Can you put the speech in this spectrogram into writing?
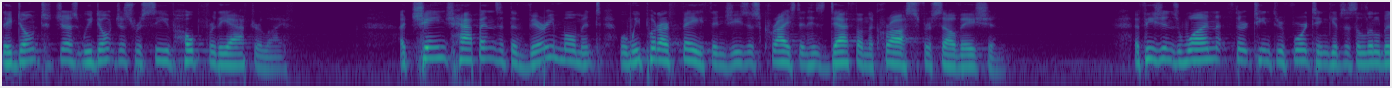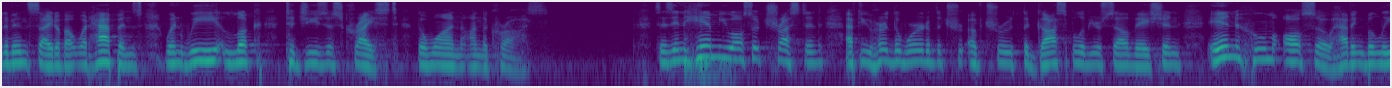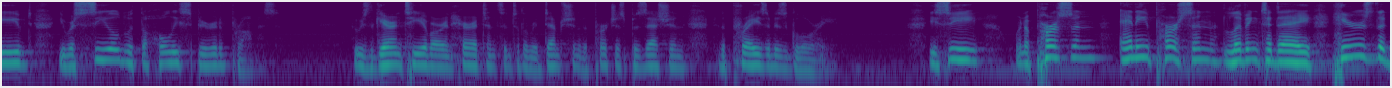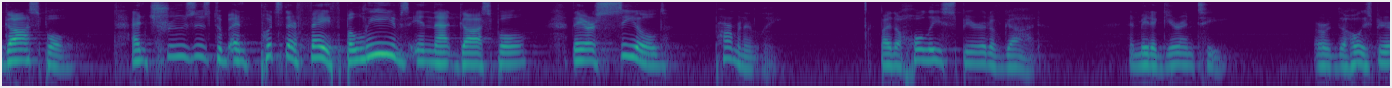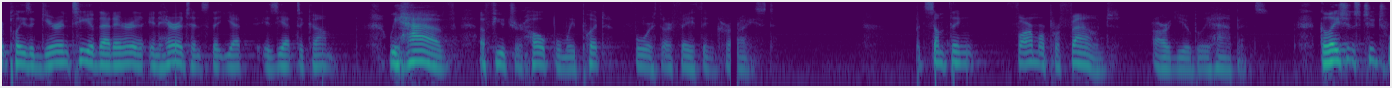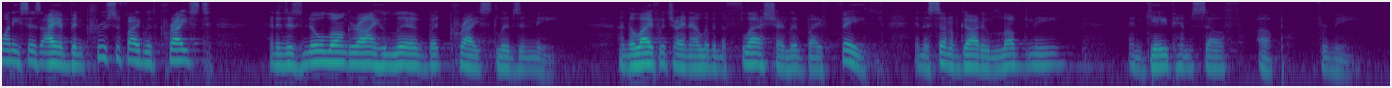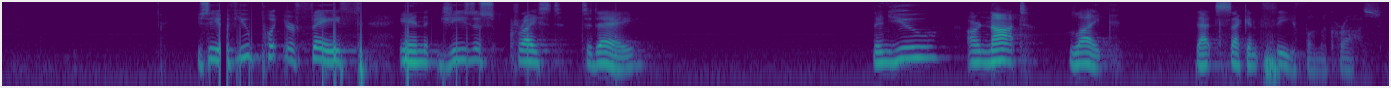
they don't just, we don't just receive hope for the afterlife. A change happens at the very moment when we put our faith in Jesus Christ and his death on the cross for salvation. Ephesians 1 13 through 14 gives us a little bit of insight about what happens when we look to Jesus Christ, the one on the cross. It says, In him you also trusted after you heard the word of, the tr- of truth, the gospel of your salvation, in whom also, having believed, you were sealed with the Holy Spirit of promise who is the guarantee of our inheritance until the redemption of the purchased possession to the praise of his glory. You see, when a person, any person living today, hears the gospel and chooses to and puts their faith, believes in that gospel, they are sealed permanently by the Holy Spirit of God and made a guarantee. Or the Holy Spirit plays a guarantee of that inheritance that yet is yet to come. We have a future hope when we put forth our faith in Christ. But something far more profound arguably happens. Galatians 2:20 says, "I have been crucified with Christ, and it is no longer I who live, but Christ lives in me. And the life which I now live in the flesh, I live by faith in the Son of God who loved me and gave himself up for me." You see, if you put your faith in Jesus Christ today, then you are not like that second thief on the cross.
